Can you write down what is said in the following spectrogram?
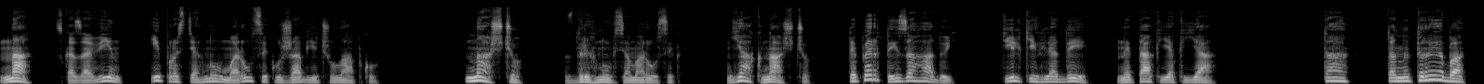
На, сказав він і простягнув Марусику жаб'ячу лапку. Нащо? здригнувся Марусик. Як нащо? Тепер ти загадуй. Тільки гляди, не так, як я. Та та не треба.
